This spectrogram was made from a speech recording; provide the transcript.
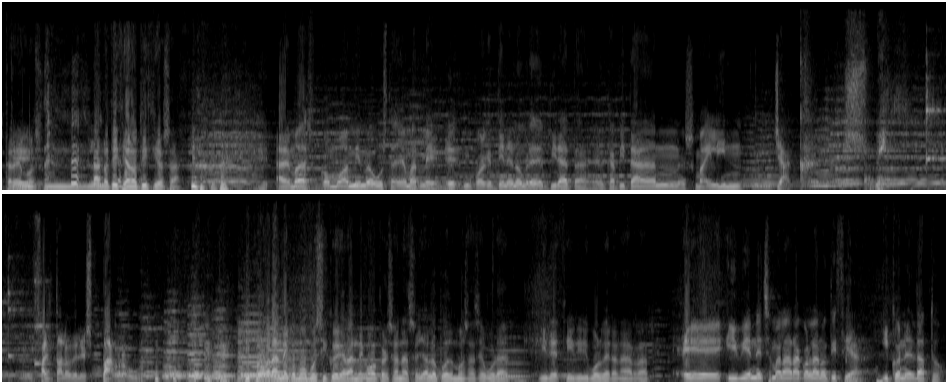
traemos un- la noticia noticiosa. Además, como a mí me gusta llamarle, eh, porque tiene nombre de pirata, el capitán Smiling Jack Smith. Me falta lo del Sparrow. Tipo grande como músico y grande como persona, eso ya lo podemos asegurar y decir y volver a narrar. Eh, y bien, échame Lara con la noticia y con el dato.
